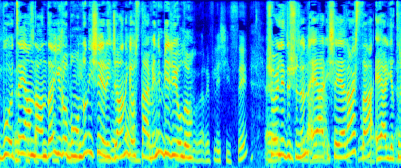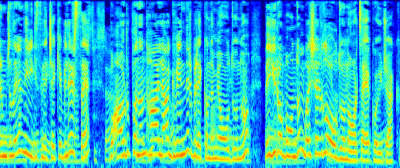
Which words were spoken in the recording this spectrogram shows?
Bu öte yandan da Eurobond'un işe yarayacağını göstermenin bir yolu. Şöyle düşünün eğer işe yararsa, eğer yatırımcıların ilgisini çekebilirse bu Avrupa'nın hala güvenilir bir ekonomi olduğunu ve Eurobond'un başarılı olduğunu ortaya koyacak.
